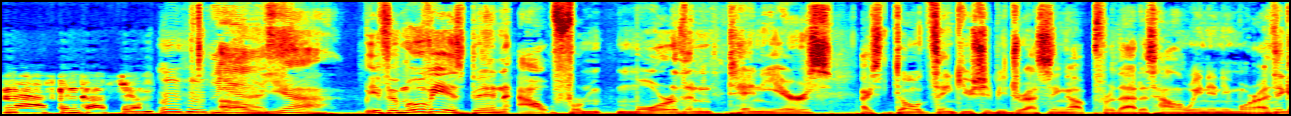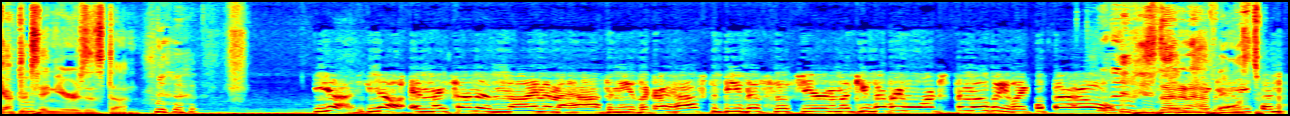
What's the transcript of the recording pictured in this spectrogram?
mask and costume. Mm-hmm. Oh yeah. If a movie has been out for more than 10 years, I don't think you should be dressing up for that as Halloween anymore. I think after 10 years it's done. Yeah, no. And my son is nine and a half, and he's like, I have to be this this year. And I'm like, you've never even watched the movie. Like, what the hell? He's nine and a half and he wants to-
